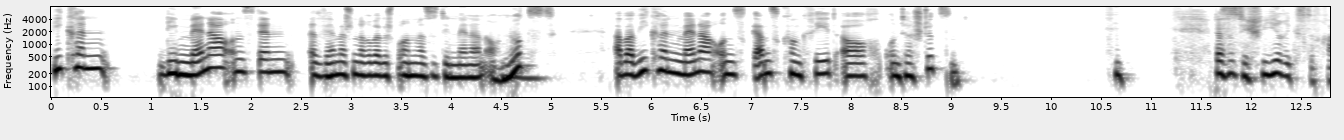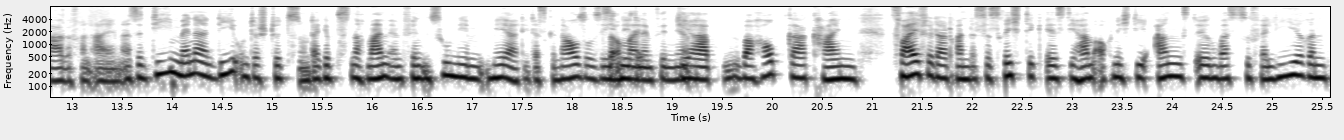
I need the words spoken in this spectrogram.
Wie können die Männer uns denn, also wir haben ja schon darüber gesprochen, was es den Männern auch nutzt, aber wie können Männer uns ganz konkret auch unterstützen? Das ist die schwierigste Frage von allen. Also die Männer, die unterstützen, und da gibt es nach meinem Empfinden zunehmend mehr, die das genauso sehen. Das ist auch mein Empfinden, die, ja. Die haben überhaupt gar keinen Zweifel daran, dass es richtig ist. Die haben auch nicht die Angst, irgendwas zu verlieren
